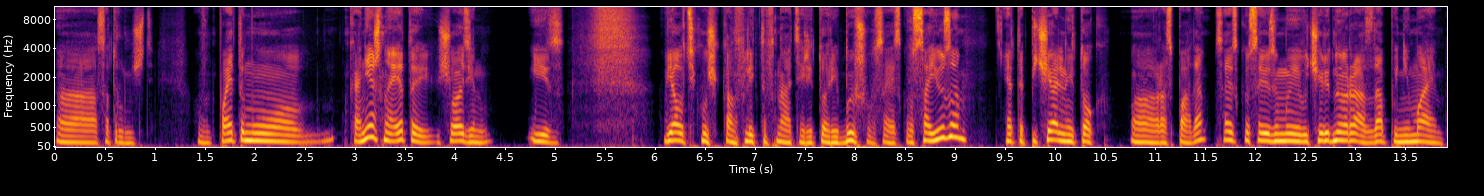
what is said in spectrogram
сотрудничать. Поэтому, конечно, это еще один из вялотекущих конфликтов на территории бывшего Советского Союза. Это печальный итог э, распада Советского Союза. Мы в очередной раз да, понимаем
